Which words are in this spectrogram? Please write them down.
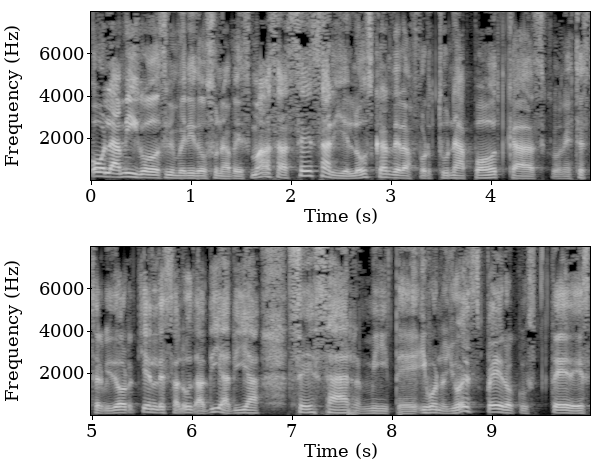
Hola amigos, bienvenidos una vez más a César y el Oscar de la Fortuna Podcast con este servidor quien les saluda día a día, César Mite. Y bueno, yo espero que ustedes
